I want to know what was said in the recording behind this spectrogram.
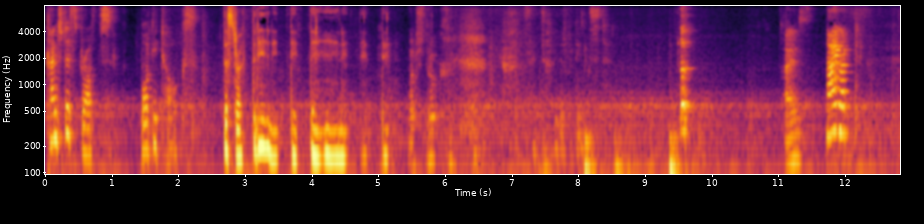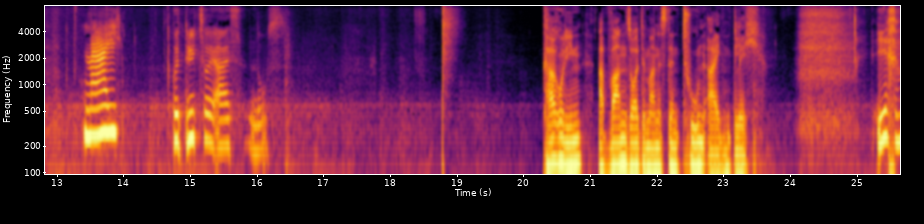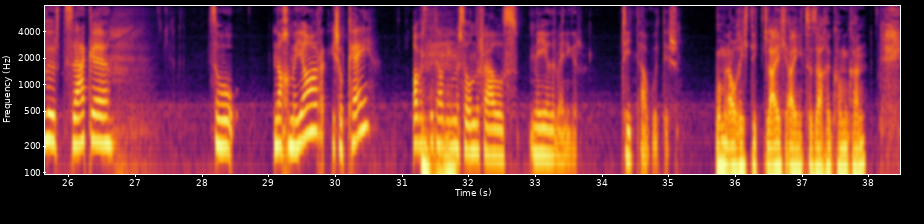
Kennst du Struts? Body Talks. Der Strut. Willst du drücken? Das hat sich wieder verdingst. Eins. Nein, warte. Nein. Gut, 3, 2, 1, los. Caroline, ab wann sollte man es denn tun eigentlich? Ich würde sagen, so nach einem Jahr ist okay, aber es gibt halt immer Sonderfälle, wo es mehr oder weniger Zeit auch gut ist. Wo man auch richtig gleich eigentlich zur Sache kommen kann.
